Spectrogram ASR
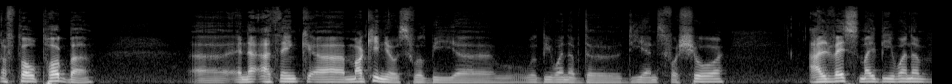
of Paul Pogba. Uh, and I think uh, Marquinhos will be uh, will be one of the DMs for sure. Alves might be one of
